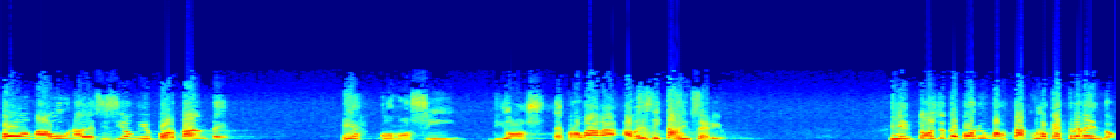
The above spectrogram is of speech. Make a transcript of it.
toma una decisión importante, es como si Dios te probara a ver si estás en serio. Y entonces te pone un obstáculo que es tremendo.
